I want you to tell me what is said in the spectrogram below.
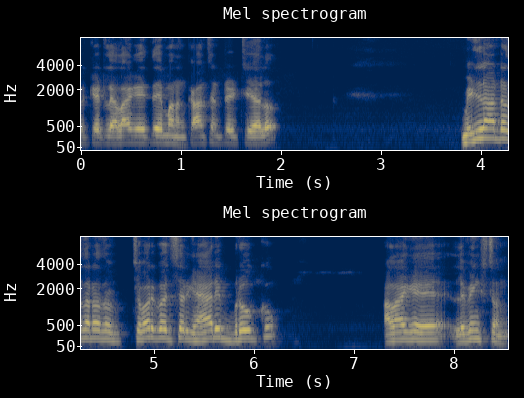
వికెట్లు ఎలాగైతే మనం కాన్సన్ట్రేట్ చేయాలో మిడిల్ ఆర్డర్ తర్వాత చివరికి వచ్చేసరికి హ్యారీ బ్రూక్ అలాగే లివింగ్స్టన్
